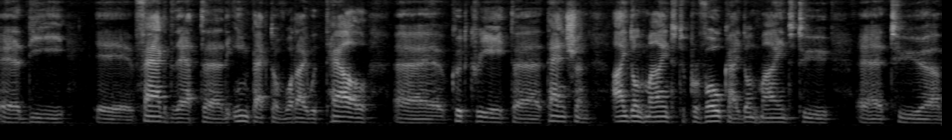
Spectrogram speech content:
uh, the uh, fact that the impact of what I would tell could create tension. I don't mind to provoke, I don't mind to, uh, to um,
